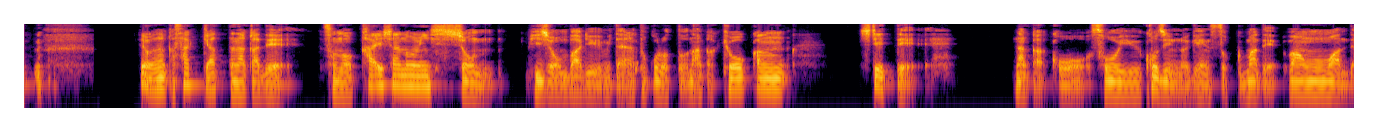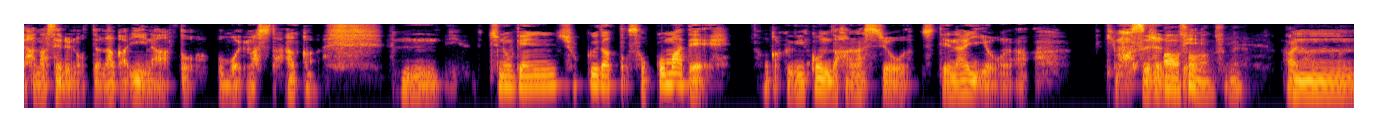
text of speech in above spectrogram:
でもなんかさっきあった中で、その会社のミッション、ビジョン、バリューみたいなところとなんか共感してて、なんかこう、そういう個人の原則までワンオンワンで話せるのってなんかいいなと思いました。なんか、うん、うちの現職だとそこまでなんか踏み込んだ話をしてないような気もするので。ああ、そうなんですね。はい、うはい。ん。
